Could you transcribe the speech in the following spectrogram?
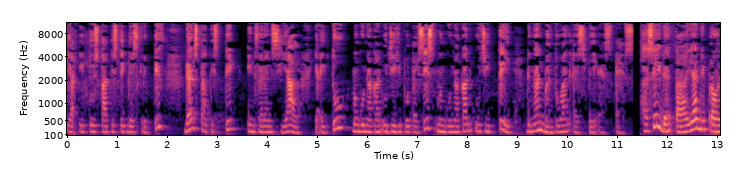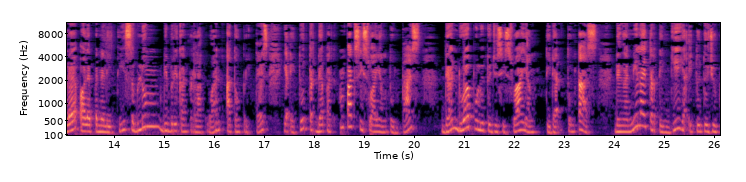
yaitu statistik deskriptif dan statistik inferensial, yaitu menggunakan uji hipotesis menggunakan uji T dengan bantuan SPSS. Hasil data yang diperoleh oleh peneliti sebelum diberikan perlakuan atau pretest yaitu terdapat 4 siswa yang tuntas dan 27 siswa yang tidak tuntas dengan nilai tertinggi yaitu 75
